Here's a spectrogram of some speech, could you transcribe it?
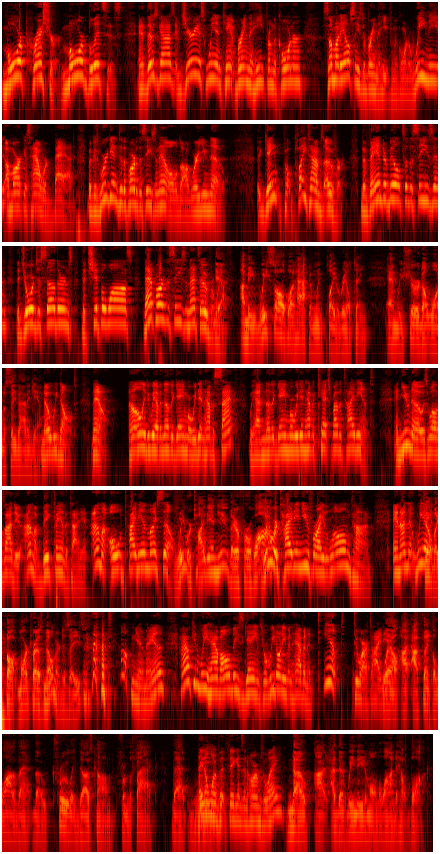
More pressure. More blitzes. And those guys, if Jarius Wynn can't bring the heat from the corner, somebody else needs to bring the heat from the corner. We need a Marcus Howard bad because we're getting to the part of the season now, old dog, where you know game playtime's over. The Vanderbilts of the season, the Georgia Southerns, the Chippewas, that part of the season, that's over yeah, with. I mean, we saw what happened when we played a real team, and we sure don't want to see that again. No, we don't. Now, not only did we have another game where we didn't have a sack, we had another game where we didn't have a catch by the tight end. And you know as well as I do, I'm a big fan of the tight end. I'm an old tight end myself. We were tight end you there for a while. We were tight end you for a long time. And I know we until have they it Martrez Milner disease. I'm telling you, man. How can we have all these games where we don't even have an attempt to our tight end? well, I, I think a lot of that though truly does come from the fact that we, they don't want to put Figgins in harm's way. No, I, I, that we need him on the line to help block.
